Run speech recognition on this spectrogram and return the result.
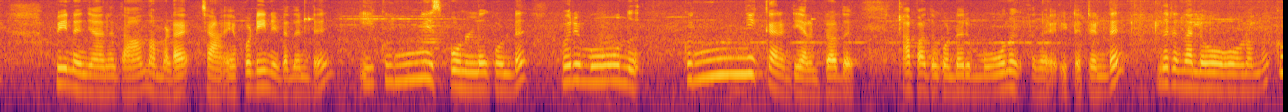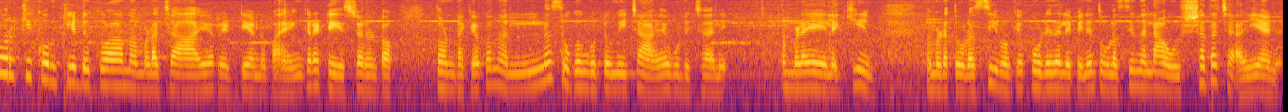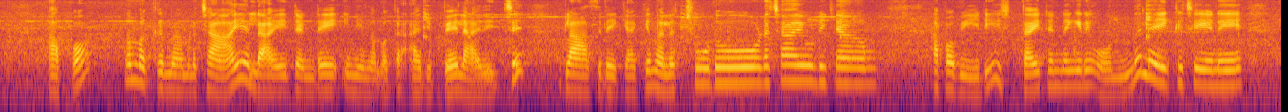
പിന്നെ ഞാനിതാ നമ്മുടെ ചായപ്പൊടിയും ഇടുന്നുണ്ട്. ഈ കുഞ്ഞി സ്പൂണിൽ കൊണ്ട് ഒരു മൂന്ന് കുഞ്ഞിക്കരണ്ടിയാണ് കേട്ടോ അത്. അപ്പോൾ അതുകൊണ്ട് ഒരു മൂന്ന് ഇട്ടിട്ടുണ്ട്. എന്നിട്ട് നല്ലോണം കുറുക്കി കുറുക്കി എടുക്കുക. നമ്മുടെ ചായ റെഡിയാണ്. ഭയങ്കര ടേസ്റ്റാണ് കേട്ടോ തൊണ്ടയ്ക്കൊക്കെ നല്ല സുഖം കിട്ടും ഈ ചായ കുടിച്ചാൽ നമ്മുടെ ഏലക്കയും നമ്മുടെ തുളസിയും ഒക്കെ കൂടുതൽ പിന്നെ തുളസി നല്ല ഔഷധ ചായയാണ്. അപ്പോൾ നമുക്ക് നമ്മുടെ ചായ എല്ലായിട്ടുണ്ട് ഇനി നമുക്ക് അരിപ്പയിൽ അരിച്ച് ഗ്ലാസ്സിലേക്കാക്കി നല്ല ചൂടോടെ ചായ കുടിക്കാം. അപ്പോൾ വീഡിയോ ഇഷ്ടമായിട്ടുണ്ടെങ്കിൽ ഒന്ന് ലൈക്ക് ചെയ്യണേ.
